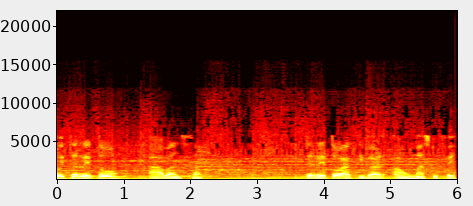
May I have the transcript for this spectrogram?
Hoy te reto a avanzar, te reto a activar aún más tu fe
